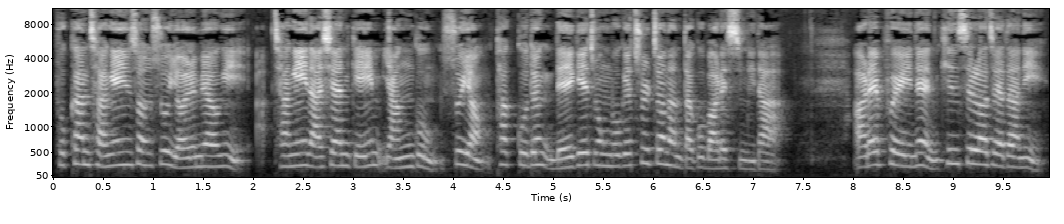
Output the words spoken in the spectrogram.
북한 장애인 선수 10명이 장애인 아시안 게임 양궁, 수영, 탁구 등 4개 종목에 출전한다고 말했습니다. RFA는 킨슬러 재단이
